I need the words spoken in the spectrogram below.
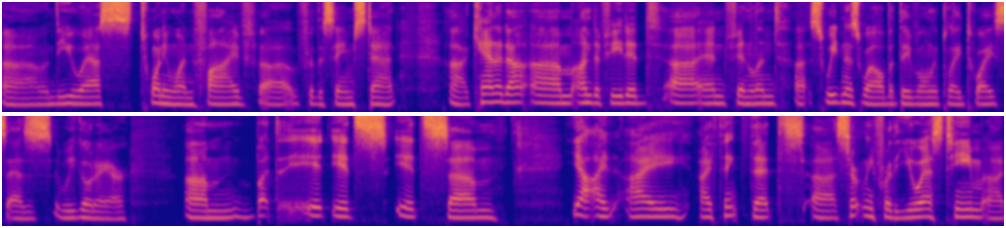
Uh, the U.S. 21 5 uh, for the same stat. Uh, Canada um, undefeated, uh, and Finland, Sweden as well, but they've only played twice as we go to air. Um, but it, it's it's um, yeah, I I I think that uh, certainly for the U.S. team, uh,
